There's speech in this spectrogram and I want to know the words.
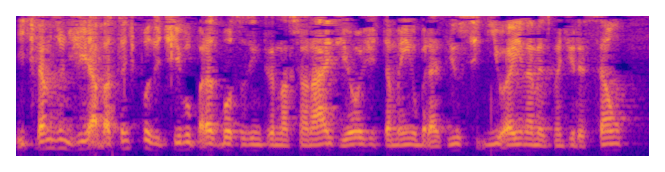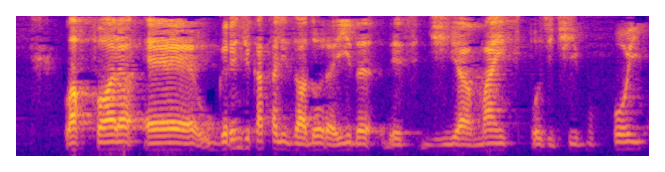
e tivemos um dia bastante positivo para as bolsas internacionais e hoje também o Brasil seguiu aí na mesma direção. Lá fora, é, o grande catalisador aí da, desse dia mais positivo foi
